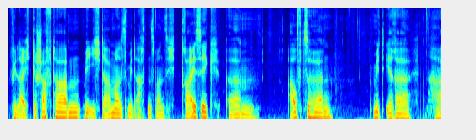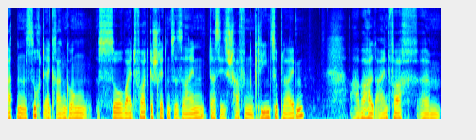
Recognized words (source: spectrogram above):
vielleicht geschafft haben, wie ich damals mit 28, 30 ähm, aufzuhören, mit ihrer harten Suchterkrankung so weit fortgeschritten zu sein, dass sie es schaffen, clean zu bleiben aber halt einfach ähm,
